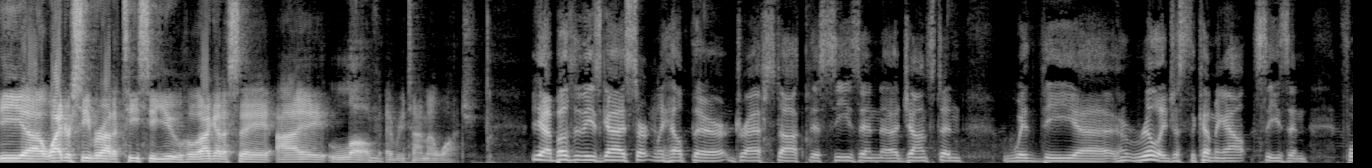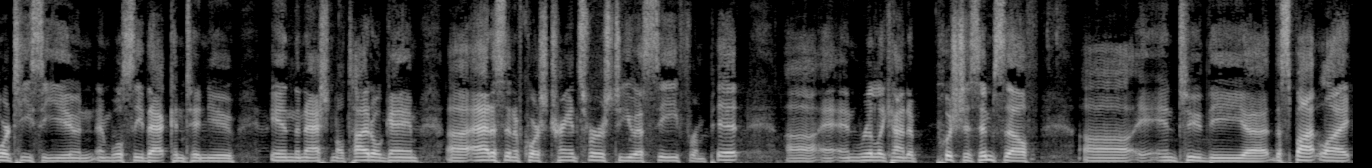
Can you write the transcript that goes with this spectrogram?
the uh, wide receiver out of TCU, who I got to say I love every time I watch. Yeah, both of these guys certainly helped their draft stock this season. Uh, Johnston with the uh, really just the coming out season for TCU, and, and we'll see that continue in the national title game. Uh, Addison, of course, transfers to USC from Pitt uh, and, and, really kind of pushes himself uh, into the uh, the spotlight.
